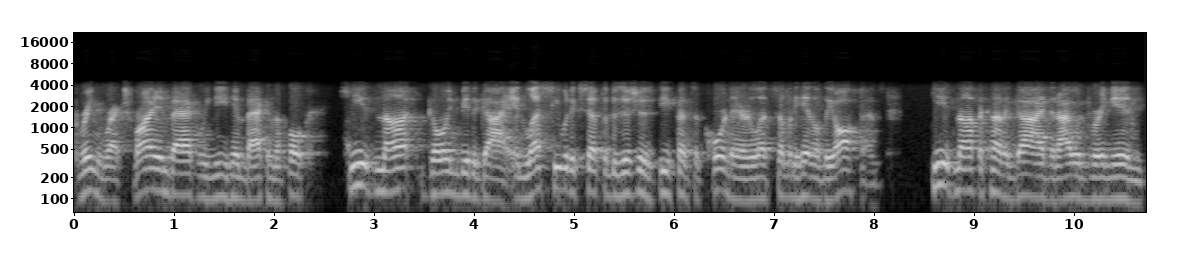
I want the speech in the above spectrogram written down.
"Bring Rex Ryan back. We need him back in the fold." He is not going to be the guy unless he would accept the position as defensive coordinator and let somebody handle the offense. He is not the kind of guy that I would bring in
